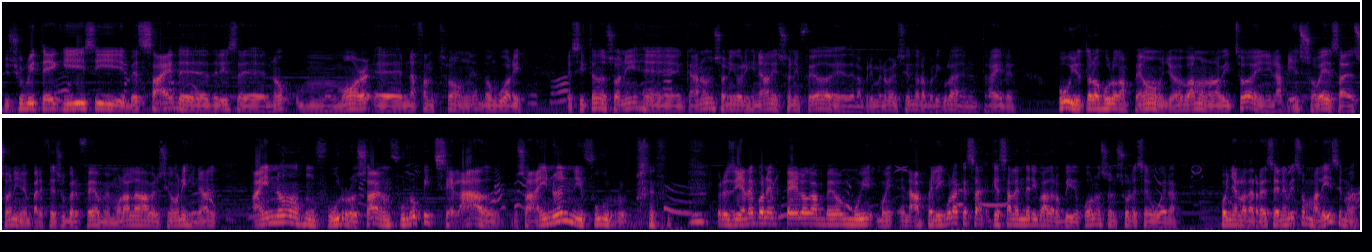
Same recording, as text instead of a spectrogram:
You should retake easy best side. eh, there is eh, no more eh, Nathan Strong, eh. Don't worry. Existen dos Sonic eh, Canon, Sonic original y Sonic feo de, la primera versión de la película en el tráiler. Uy, yo te lo juro, campeón. Yo, vamos, no la he visto y ni la pienso ver, ¿sabes? Sony, me parece súper feo. Me mola la versión original. Ahí no es un furro, ¿sabes? Un furro pixelado. O sea, ahí no es ni furro. Pero si ya le ponen pelo, campeón, muy. muy... Las películas que, sa- que salen derivadas de los videojuegos no son, suele ser buenas. Coño, las de Resident Evil son malísimas.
